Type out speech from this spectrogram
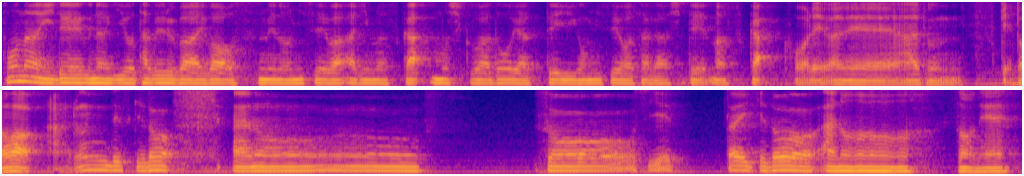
都内でうなぎを食べる場合はおすすめの店はありますか？もしくはどうやっていいお店を探してますか？これはね、あるんですけど、あるんですけど、あのーそう教えたいけどあのーそうね。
